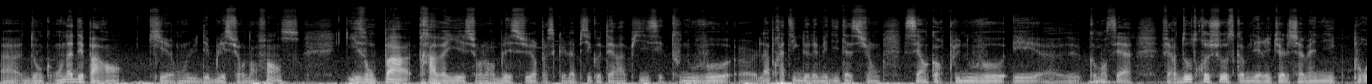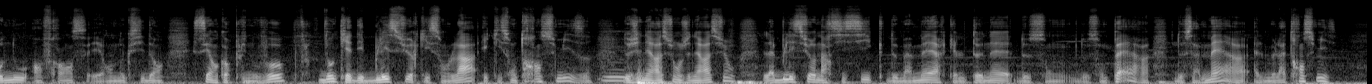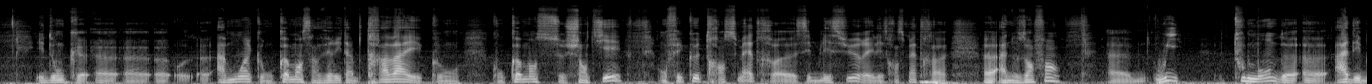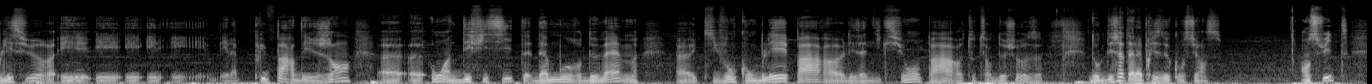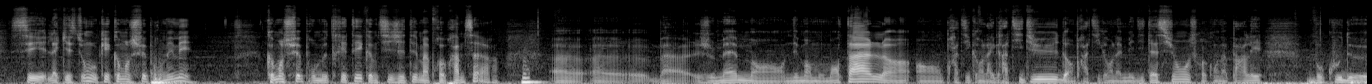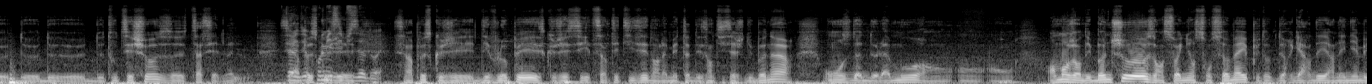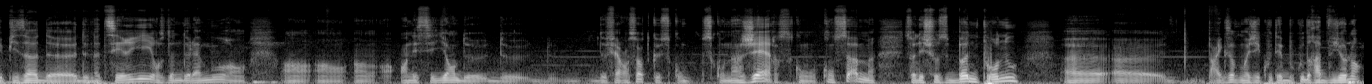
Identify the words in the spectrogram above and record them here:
Euh, donc on a des parents qui ont eu des blessures d'enfance. Ils n'ont pas travaillé sur leurs blessures parce que la psychothérapie, c'est tout nouveau. Euh, la pratique de la méditation, c'est encore plus nouveau. Et euh, commencer à faire d'autres choses comme des rituels chamaniques, pour nous en France et en Occident, c'est encore plus nouveau. Donc il y a des blessures qui sont là et qui sont transmises mm. de génération en génération. La blessure narcissique de ma mère qu'elle tenait de son, de son père, de sa mère, elle me l'a transmise. Et donc, euh, euh, euh, à moins qu'on commence un véritable travail, qu'on commence ce chantier, on fait que transmettre ces blessures et les transmettre à nos enfants. oui, tout le monde a des blessures et, et, la plupart des gens ont un déficit d'amour d'eux-mêmes qui vont combler par les addictions, par toutes sortes de choses. Donc déjà, tu as la prise de conscience. Ensuite, c'est la question, ok, comment je fais pour m'aimer? Comment je fais pour me traiter comme si j'étais ma propre âme sœur? Euh, euh, bah, Je m'aime en aimant mon mental, en, pratiquant la gratitude, en pratiquant la méditation. Je crois qu'on a parlé beaucoup de, de, toutes ces choses. Ça, c'est un, peu ce que c'est un peu ce que j'ai développé et ce que j'ai essayé de synthétiser dans la méthode des antisèches du bonheur. On se donne de l'amour en en mangeant des bonnes choses, en soignant son sommeil plutôt que de regarder un énième épisode euh, de notre série. On se donne de l'amour en, essayant de, faire en sorte que ce qu'on ingère, ce qu'on consomme, soit des choses bonnes pour nous. Euh, euh, par exemple, moi j'écoutais beaucoup de rap violent.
